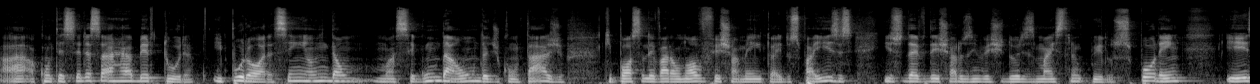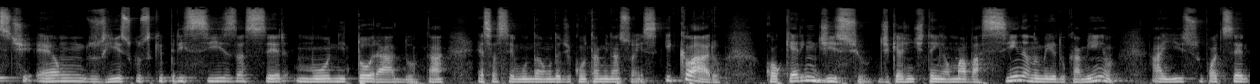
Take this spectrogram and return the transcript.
acontecer essa reabertura e por hora, sem ainda uma segunda onda de contágio que possa levar ao novo fechamento aí dos países, isso deve deixar os investidores mais tranquilos. Porém, este é um dos riscos que precisa ser monitorado, tá? Essa segunda onda de contaminações. E claro, qualquer indício de que a gente tenha uma vacina no meio do caminho, aí isso pode ser,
